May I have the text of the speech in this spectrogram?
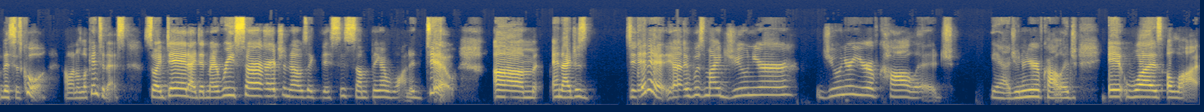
this is cool. I want to look into this." So I did. I did my research and I was like, "This is something I want to do." Um and I just did it. It was my junior junior year of college. Yeah, junior year of college. It was a lot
